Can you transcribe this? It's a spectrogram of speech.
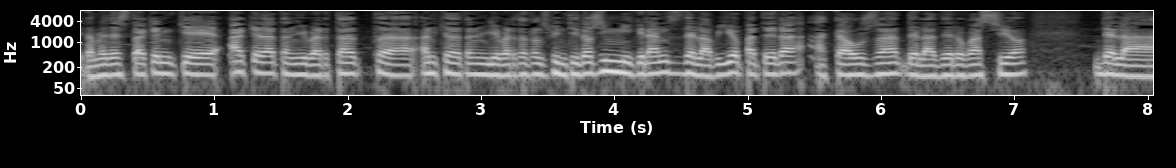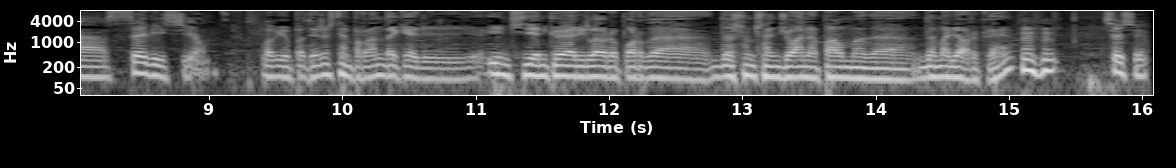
i també destaquen que ha quedat en llibertat, eh, han quedat en llibertat els 22 immigrants de l'avió Patera a causa de la derogació de la sedició. L'avió Patera estem parlant d'aquell incident que va haver a l'aeroport de, de Son Sant Joan a Palma de, de Mallorca, eh? Uh -huh. Sí, sí.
